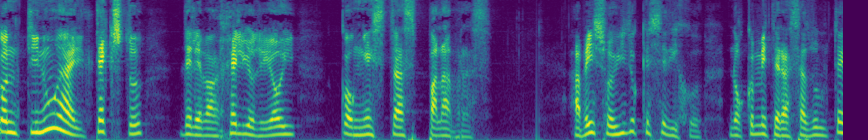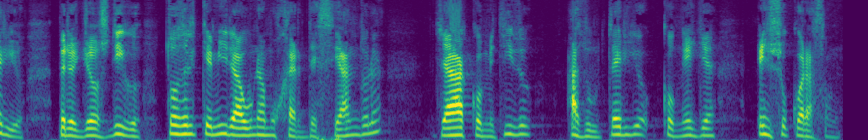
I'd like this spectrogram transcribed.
Continúa el texto del Evangelio de hoy con estas palabras. Habéis oído que se dijo no cometerás adulterio, pero yo os digo todo el que mira a una mujer deseándola ya ha cometido adulterio con ella en su corazón.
